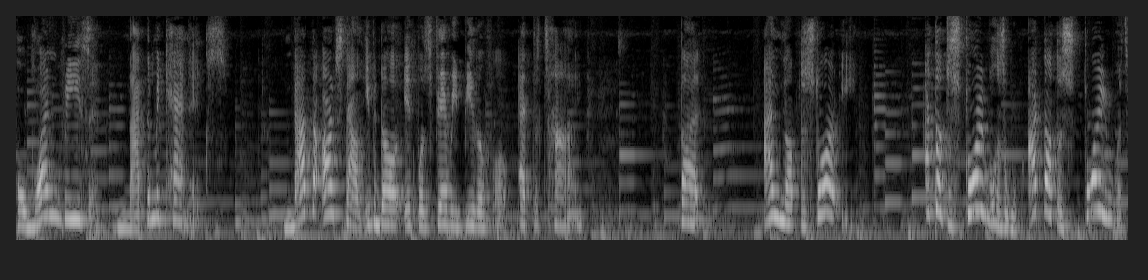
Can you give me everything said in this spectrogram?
for one reason, not the mechanics, not the art style, even though it was very beautiful at the time, but I love the story. I thought the story was I thought the story was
